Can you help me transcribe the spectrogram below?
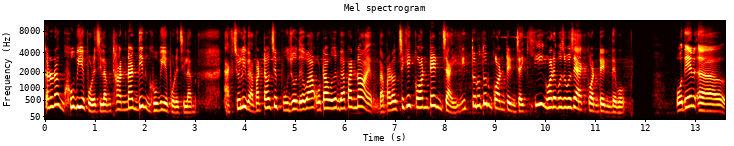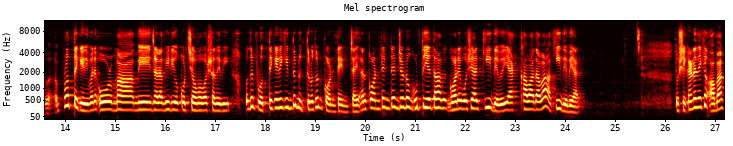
কেননা ঘুমিয়ে পড়েছিলাম, ঠান্ডার দিন ঘুমিয়ে পড়েছিলাম। অ্যাকচুয়ালি ব্যাপারটা হচ্ছে পুজো দেওয়া, ওটা ওদের ব্যাপার নয়। ব্যাপার হচ্ছে কি কন্টেন্ট চাই, নিত্য নতুন কন্টেন্ট চাই, কি ঘরে বসে বসে এক কন্টেন্ট দেবো? ওদের প্রত্যেকেরই মানে ওর মা, মেয়ে যারা ভিডিও করছে অমাবস্যা দেবী, ওদের প্রত্যেকেরই কিন্তু নিত্য নতুন কন্টেন্ট চাই। আর কন্টেন্টের জন্য ঘুরতে যেতে হবে, ঘরে বসে আর কি দেবে? এক খাওয়া দাওয়া, কি দেবে আর? তো সেখানে দেখে অবাক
